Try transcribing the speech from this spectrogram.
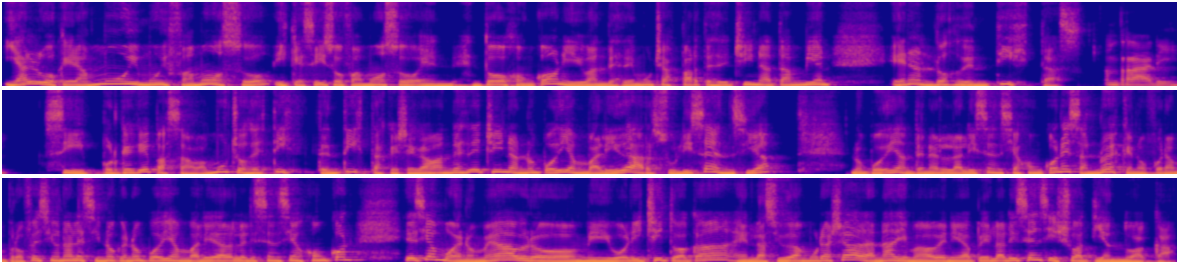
Y algo que era muy, muy famoso y que se hizo famoso en, en, todo Hong Kong y iban desde muchas partes de China también, eran los dentistas. Rari. Sí, porque ¿qué pasaba? Muchos dentistas que llegaban desde China no podían validar su licencia, no podían tener la licencia hongkonesa, no es que no fueran profesionales, sino que no podían validar la licencia en Hong Kong y decían, bueno, me abro mi bolichito acá en la ciudad amurallada, nadie me va a venir a pedir la licencia y yo atiendo acá.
